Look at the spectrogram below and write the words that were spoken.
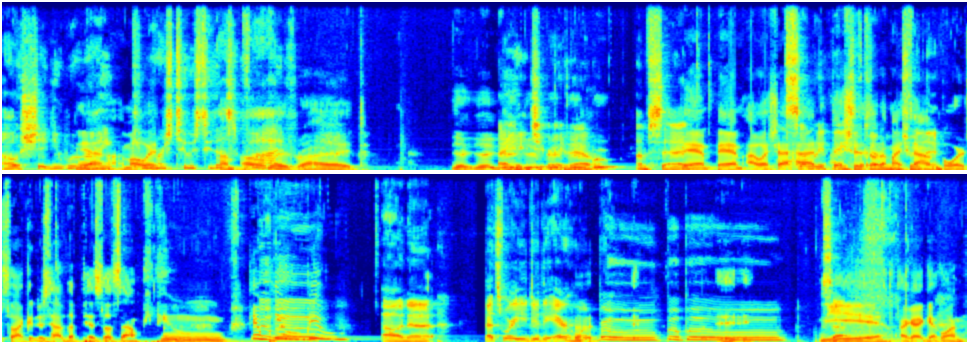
Oh shit, you were Yeah, right. I'm Kingdom always- Hearts 2 is 2005. I'm 2005. always right. Yeah, yeah, yeah. I hate yeah, you right yeah, now. boop. I'm sad. Bam, bam. I wish I had. So many I things should have have set up my soundboard so I could just have the pistol sound. Pew, pew, Boo, pew, boo. pew. Oh no, that's where you do the air horn. Boo, boo, boo. So, Yeah, I gotta get one.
